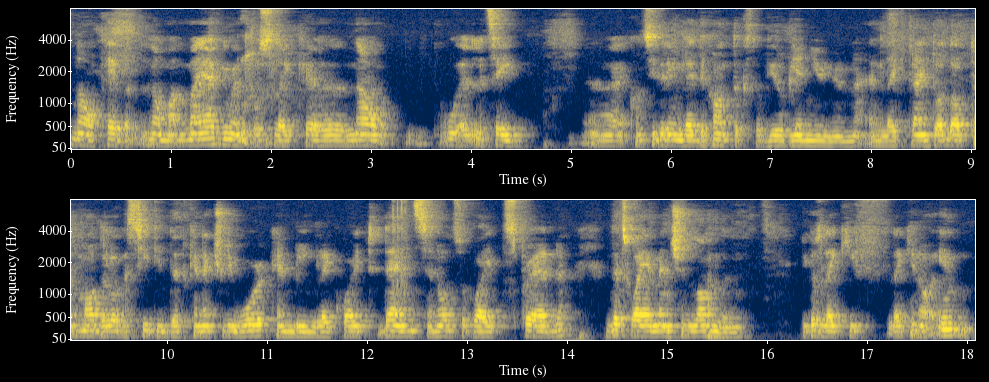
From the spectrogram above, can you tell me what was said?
No, okay, but no, my, my argument was like uh, now, well, let's say, uh, considering like the context of European Union and like trying to adopt a model of a city that can actually work and being like quite dense and also quite spread. That's why I mentioned London, because like if like you know in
